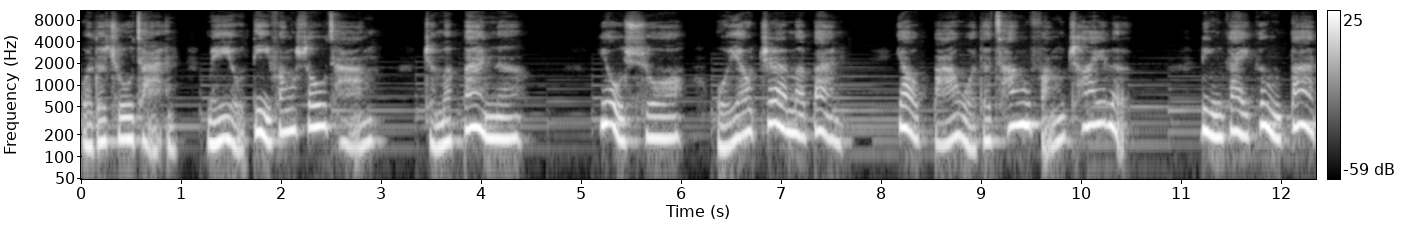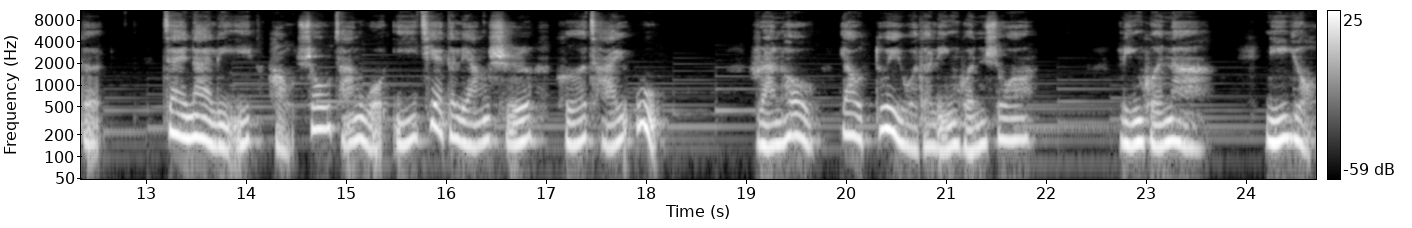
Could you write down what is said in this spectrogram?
我的出产没有地方收藏，怎么办呢？”又说：“我要这么办，要把我的仓房拆了，另盖更大的，在那里好收藏我一切的粮食和财物。”然后要对我的灵魂说：“灵魂啊，你有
